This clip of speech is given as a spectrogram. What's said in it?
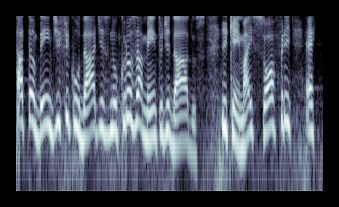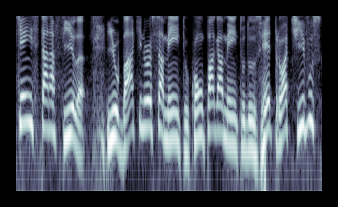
há também dificuldades no cruzamento de dados. E quem mais sofre é quem está na fila. E o baque no orçamento com o pagamento dos retroativos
